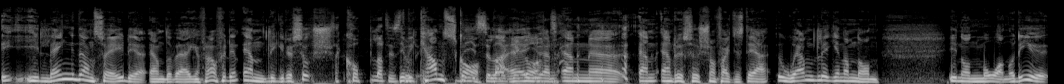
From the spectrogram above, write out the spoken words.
i, i, längden så är ju det ändå vägen fram. För det är en ändlig resurs. Kopplat till det vi kan skapa är ju en, en, eh, en, en resurs som faktiskt är oändlig inom någon i någon mån och det är ju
